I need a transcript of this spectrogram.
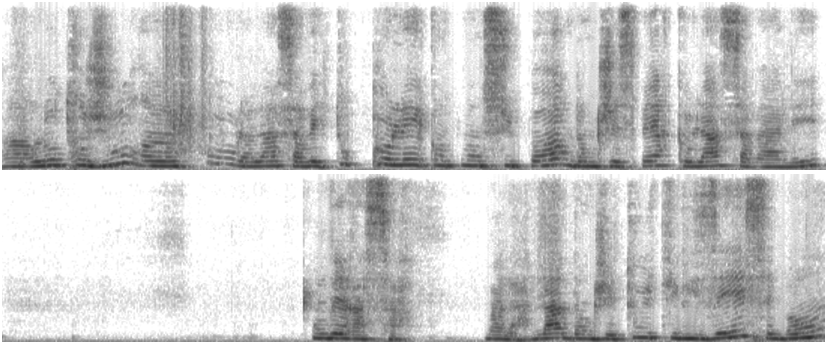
Alors l'autre jour, euh, oh là là, ça avait tout collé contre mon support, donc j'espère que là, ça va aller. On verra ça. Voilà, là, donc j'ai tout utilisé, c'est bon.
